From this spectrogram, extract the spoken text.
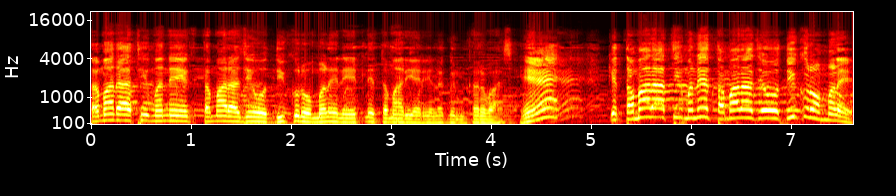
તમારાથી મને તમારા જેવો દીકરો મળે ને એટલે તમારી હારે લગ્ન કરવા છે, હે? કે તમારાથી મને તમારા જેવો દીકરો મળે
